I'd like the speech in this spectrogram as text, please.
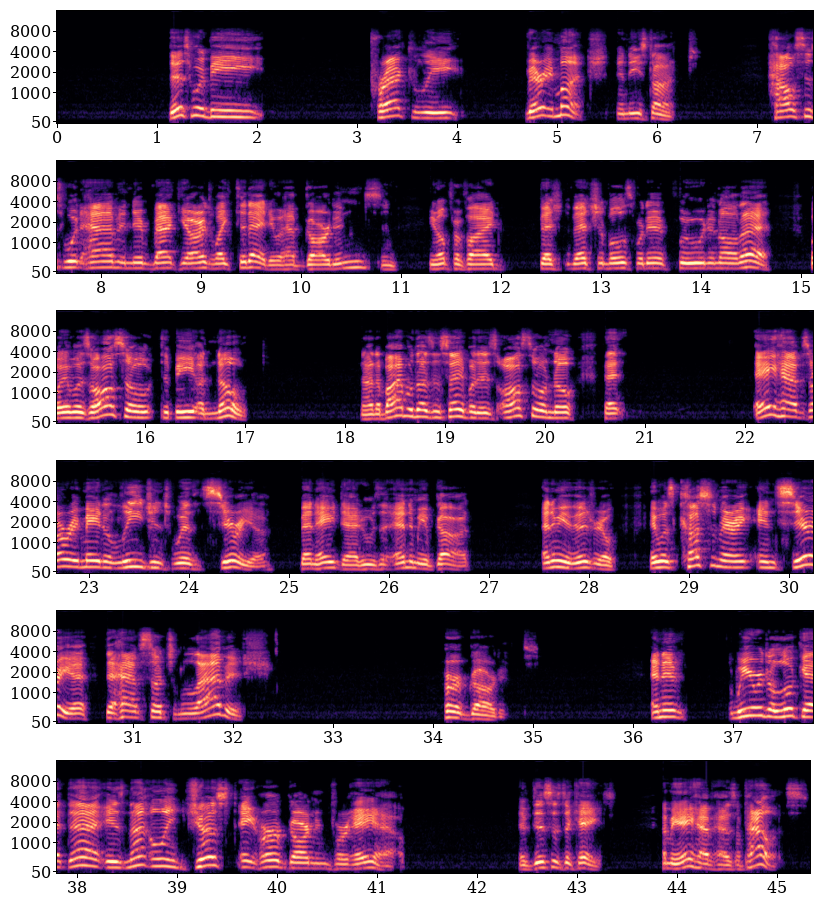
this would be practically very much in these times. Houses would have in their backyards, like today, they would have gardens and, you know, provide veg vegetables for their food and all that. But it was also to be a note. Now, the Bible doesn't say, but it's also a note that Ahab's already made allegiance with Syria, Ben Hadad, who was an enemy of God, enemy of Israel. It was customary in Syria to have such lavish herb gardens. And if we were to look at that, is not only just a herb garden for Ahab, if this is the case. I mean, Ahab has a palace.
